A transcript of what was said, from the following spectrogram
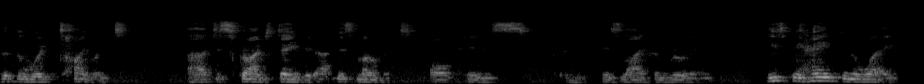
that the word tyrant uh, describes David at this moment of his his life and ruling. He's behaved in a way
